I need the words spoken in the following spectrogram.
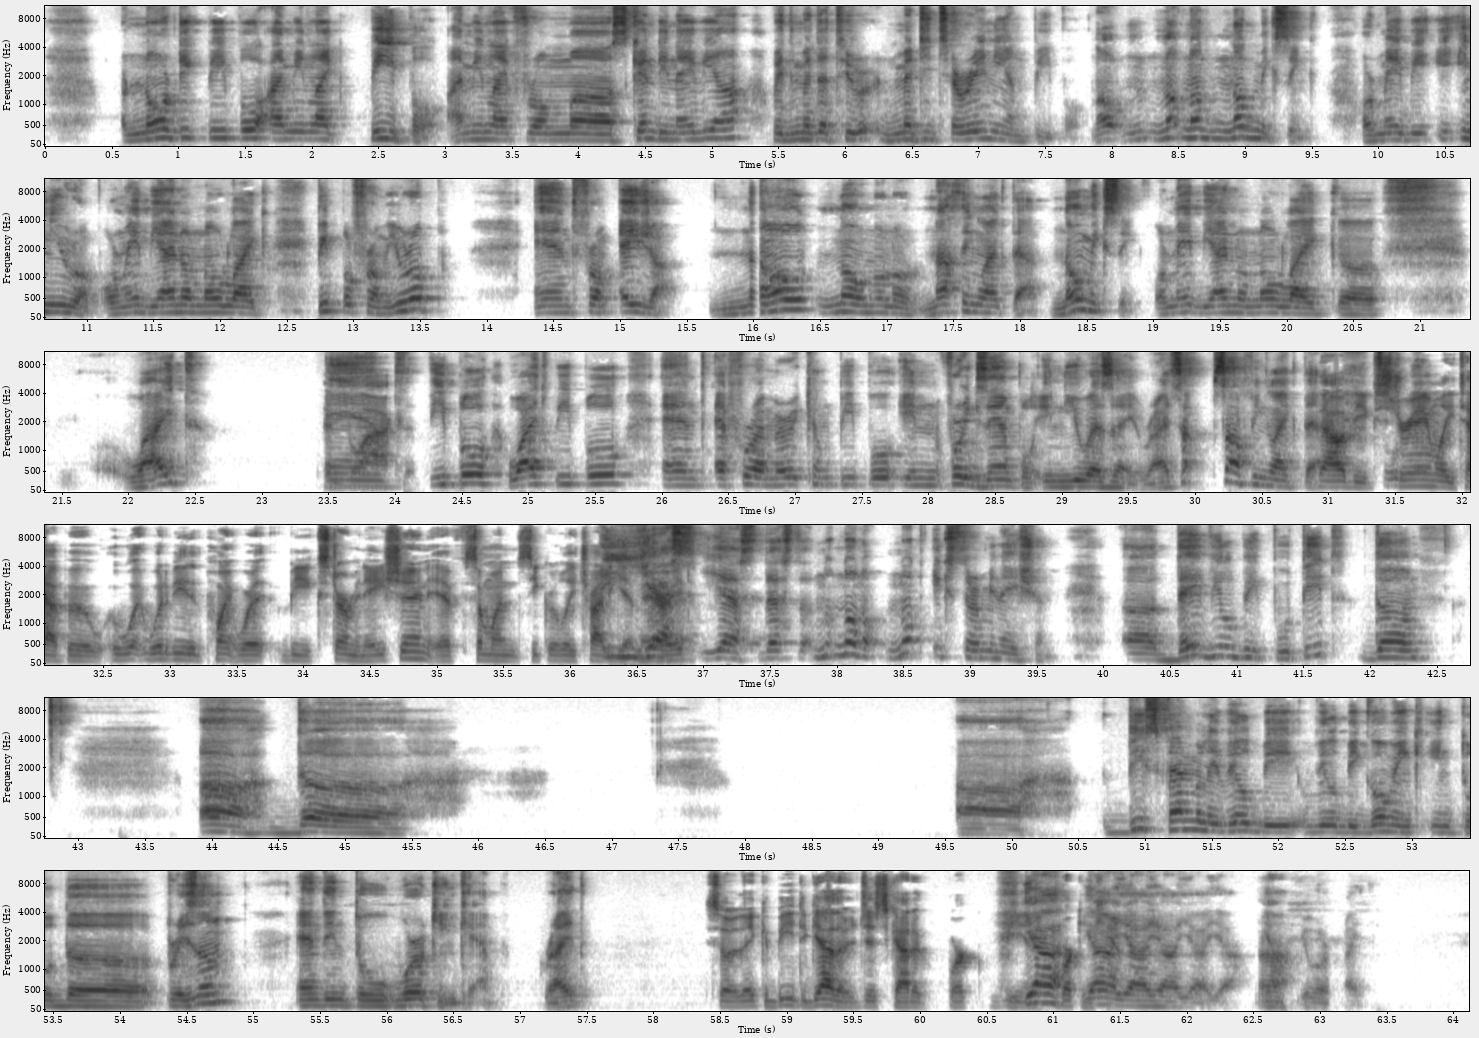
nordic people i mean like people. I mean like from uh, scandinavia with Mediter- mediterranean people. No not not not mixing. Or maybe in europe. Or maybe i don't know like people from europe and from Asia. No, no, no, no, nothing like that. No mixing. Or maybe I don't know, like uh, white And black. people, white people, and Afro American people in, for example, in USA, right? So, something like that. That would be extremely taboo. Would, would it be the point where it would be extermination if someone secretly tried to get married? yes, yes, that's the no, no, no, not extermination. Uh, they will be put it the uh the uh this family will be will be going into the prison and into working camp, right? So they could be together, just got to work. Yeah, working yeah, camp. yeah, yeah, yeah, yeah, yeah. Ah. You are right.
